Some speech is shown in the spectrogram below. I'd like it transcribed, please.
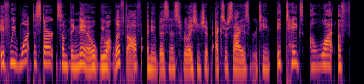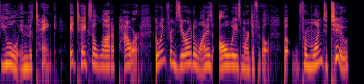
If we want to start something new, we want liftoff, a new business, relationship, exercise, routine, it takes a lot of fuel in the tank. It takes a lot of power. Going from zero to one is always more difficult. But from one to two,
